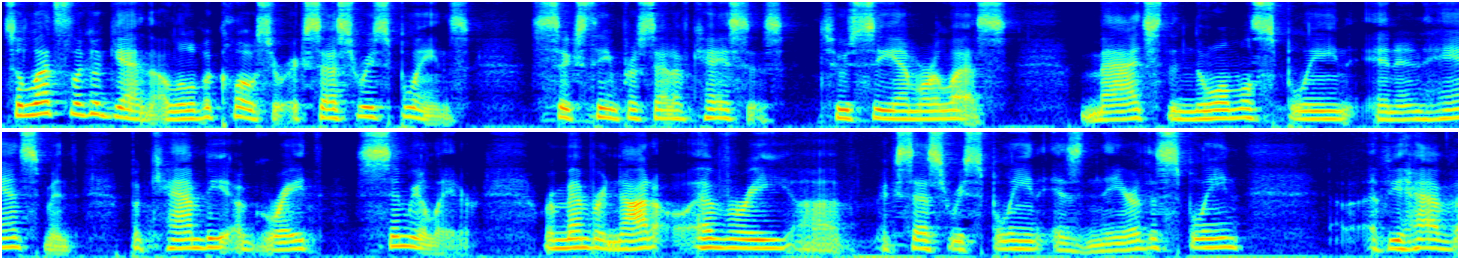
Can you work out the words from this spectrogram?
So let's look again a little bit closer. Accessory spleens, 16% of cases, 2 cm or less, match the normal spleen in enhancement, but can be a great simulator. Remember, not every uh, accessory spleen is near the spleen. If you have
